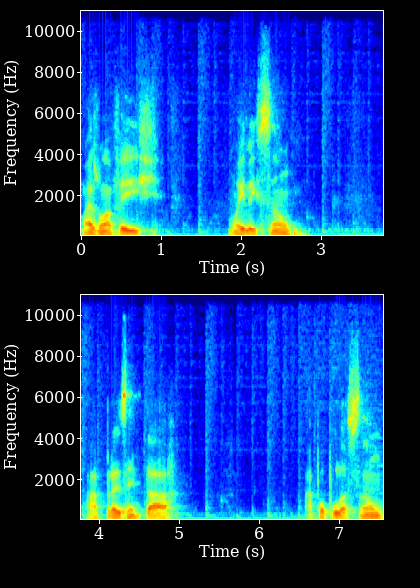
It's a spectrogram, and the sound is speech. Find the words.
mais uma vez uma eleição, a apresentar à população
